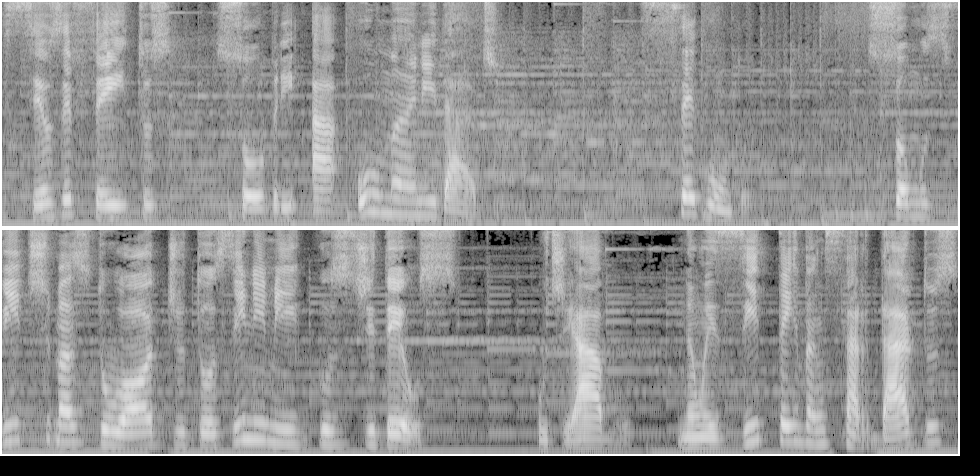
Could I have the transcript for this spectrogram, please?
e seus efeitos sobre a humanidade. Segundo, somos vítimas do ódio dos inimigos de Deus. O diabo não hesita em lançar dardos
